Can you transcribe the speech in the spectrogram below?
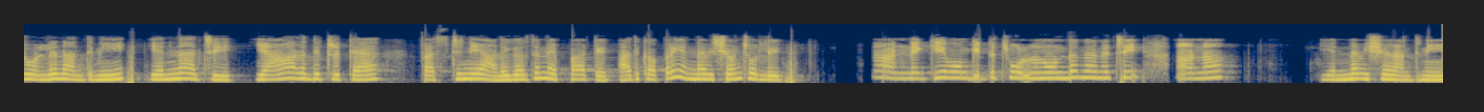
சொல்லு நந்தினி என்னாச்சு? ஏன் அழுதுட்டு இருக்க ஃபர்ஸ்ட் நீ அழுகிறது நெப்பாட்டு. அதுக்கப்புறம் என்ன விஷயம்னு சொல்லு. நான் அன்னைக்கு உன்கிட்ட சொல்லணும்னு தான் நினைச்சேன். ஆனா என்ன விஷயம் நந்தினி?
